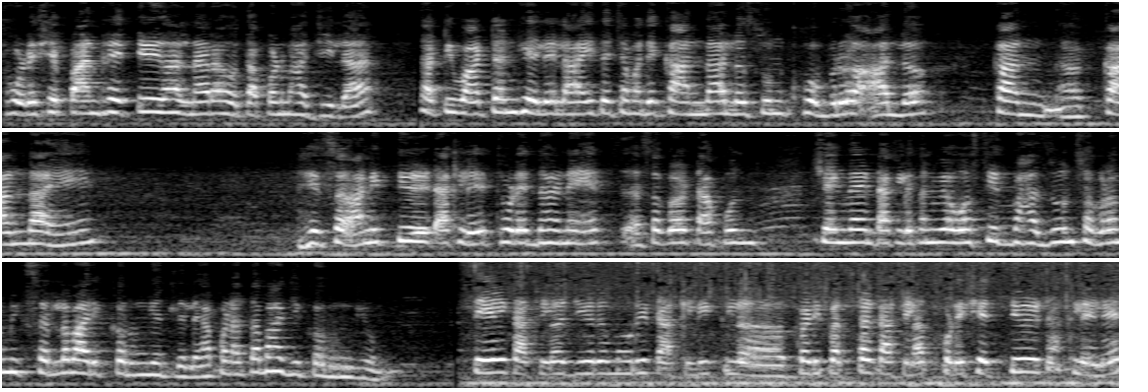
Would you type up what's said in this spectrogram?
थोडेसे पांढरे तीळ घालणार आहोत आपण भाजीला. साठी वाटण केलेलं आहे. त्याच्यामध्ये कांदा लसूण खोबरं आलं कां कांदा आहे. हे स आणि तीळ टाकले थोडे धणे आहेत, सगळं टाकून शेंगदाणे टाकले तर व्यवस्थित भाजून सगळं मिक्सरला बारीक करून घेतलेलं आहे. आपण आता भाजी करून घेऊ. तेल टाकलं जिरं मोहरी टाकली क्ल- कढीपत्ता टाकला थोडेसे तीळ टाकलेले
